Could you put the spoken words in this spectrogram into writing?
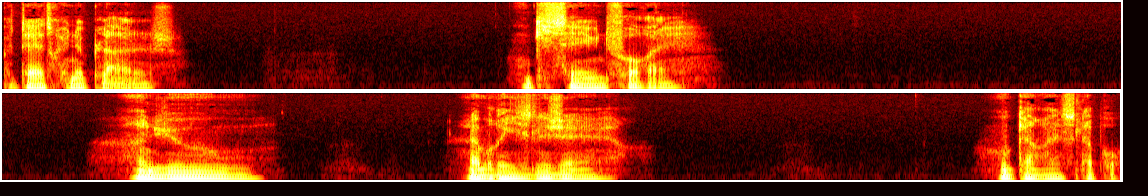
peut-être une plage, ou qui sait une forêt, un lieu où la brise légère caresse la peau.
